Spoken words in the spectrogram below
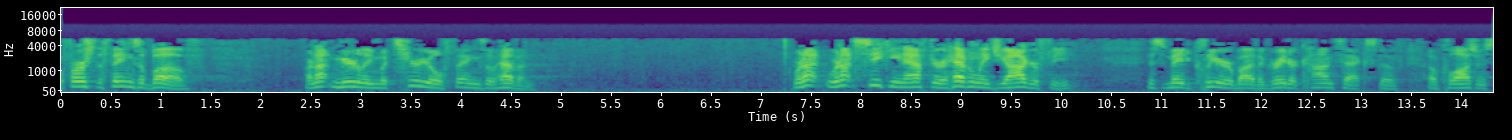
Well, first, the things above are not merely material things of heaven. We're not, we're not seeking after heavenly geography. This is made clear by the greater context of, of Colossians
